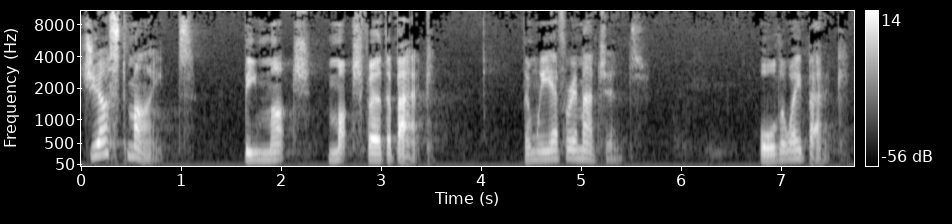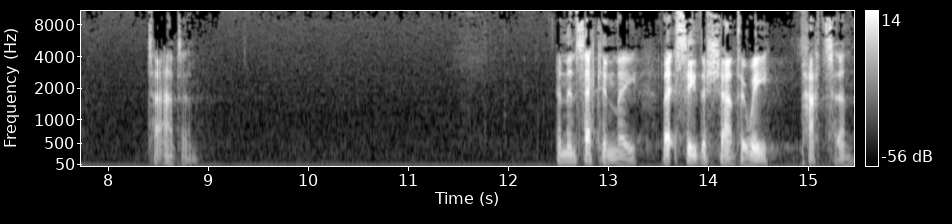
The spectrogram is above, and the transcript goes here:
just might be much, much further back than we ever imagined? All the way back to Adam. And then, secondly, let's see the shadowy pattern.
